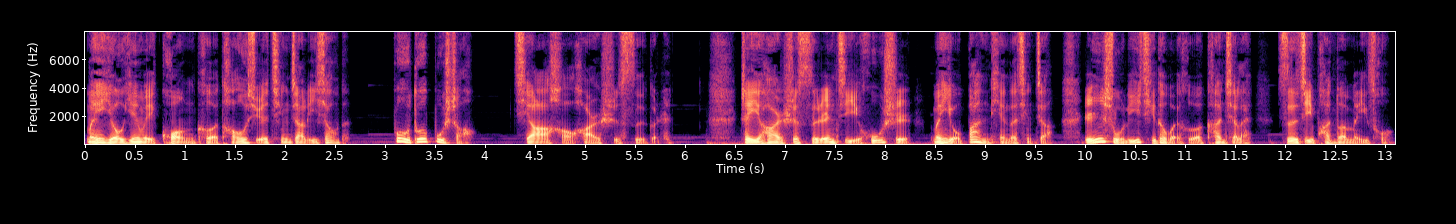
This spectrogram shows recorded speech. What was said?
没有因为旷课逃学请假离校的，不多不少，恰好二十四个人。这二十四人几乎是没有半天的请假，人数离奇的吻合，看起来自己判断没错。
